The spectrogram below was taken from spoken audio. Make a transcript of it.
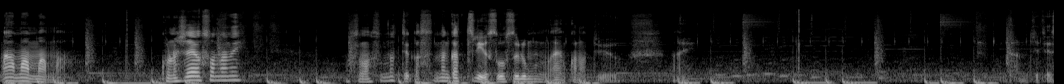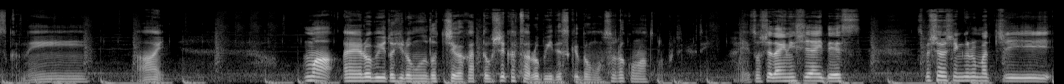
まあまあまあまあ。この試合はそんなね、そんな、そんなっていうか、そんながっつり予想するものないのかなという、はい。感じですかね。はい。まあ、えーロビーとヒロムどっちが勝ってほしいかつはロビーですけども、それはこの後のプレビューで。はい。そして第2試合です。スペシャルシングルマッチ、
